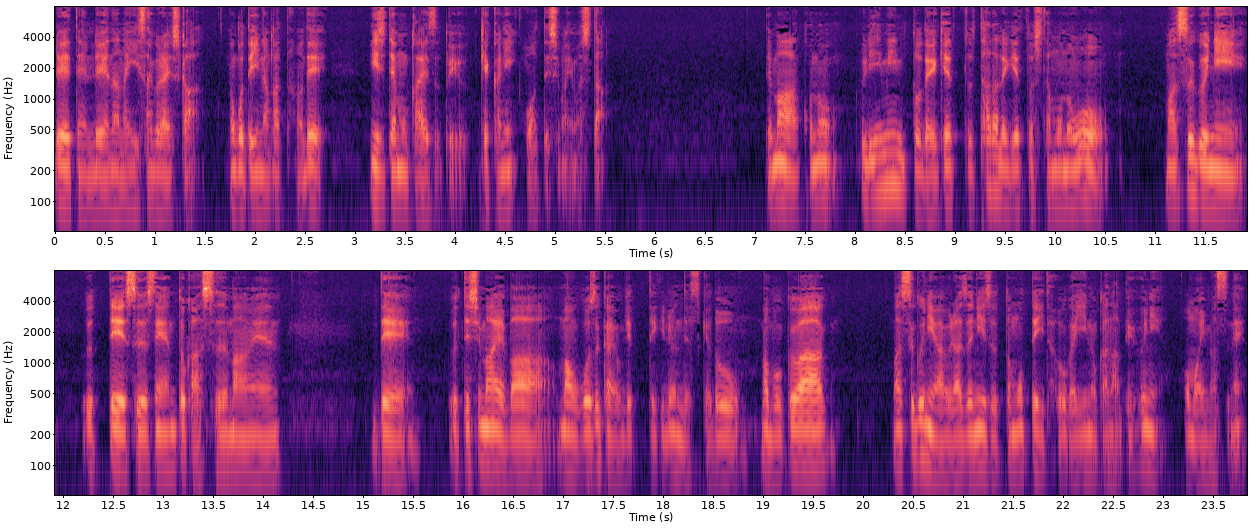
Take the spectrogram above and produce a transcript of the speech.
0.07イーサぐらいしか残っていなかったので2時でも買えずという結果に終わってしまいましたでまあこのフリーミントでゲットただでゲットしたものを、まあ、すぐに売って数千円とか数万円で売ってしまえば、まあ、お小遣いをゲットできるんですけど、まあ、僕は、まあ、すぐには売らずにずっと持っていた方がいいのかなというふうに思いますね。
